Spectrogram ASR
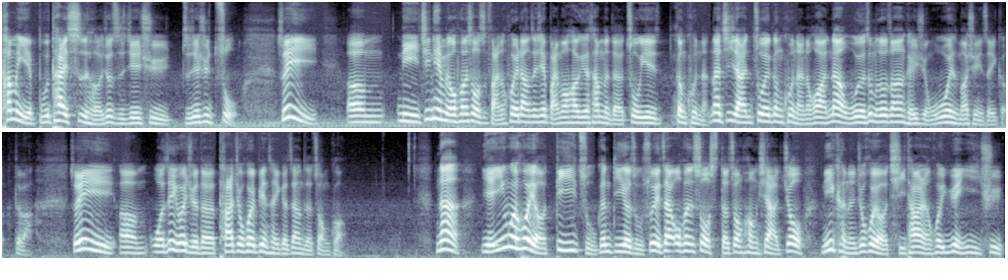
他们也不太适合就直接去直接去做，所以嗯，你今天没有 open source，反而会让这些白帽骇客他们的作业更困难。那既然作业更困难的话，那我有这么多专案可以选，我为什么要选你这一个，对吧？所以嗯，我自己会觉得它就会变成一个这样子的状况。那也因为会有第一组跟第二组，所以在 open source 的状况下，就你可能就会有其他人会愿意去。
